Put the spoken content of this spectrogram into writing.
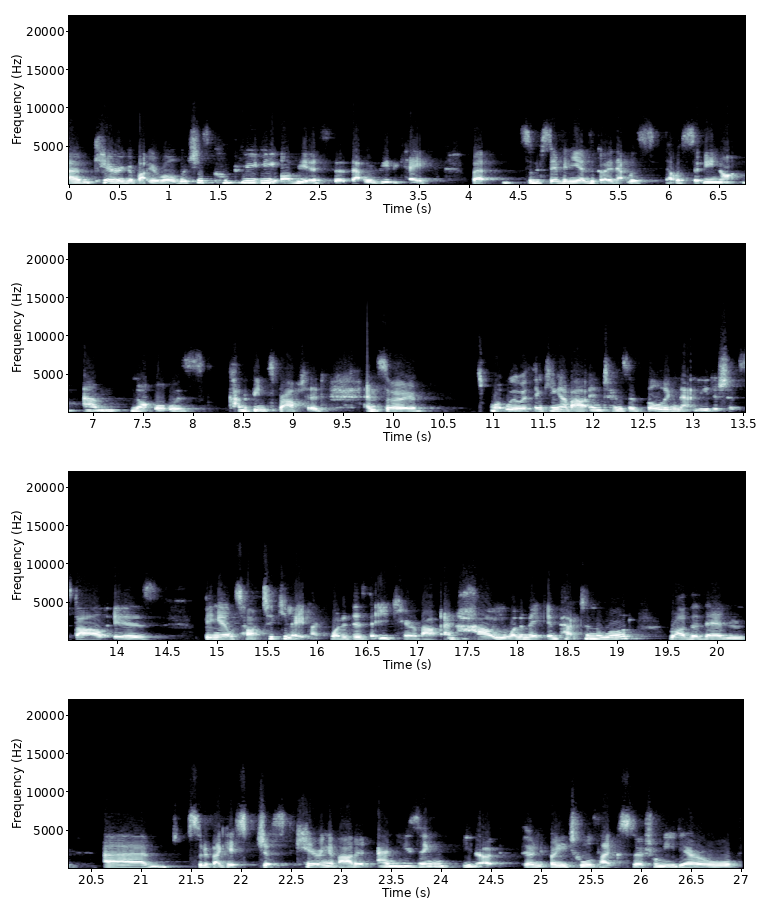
um, caring about your role, which is completely obvious that that would be the case. But sort of seven years ago, that was that was certainly not um, not what was kind of being sprouted. And so, what we were thinking about in terms of building that leadership style is being able to articulate like what it is that you care about and how you want to make impact in the world, rather than um, sort of, I guess, just caring about it and using, you know, only tools like social media or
